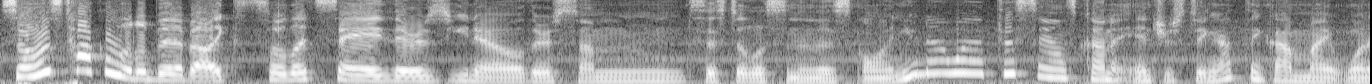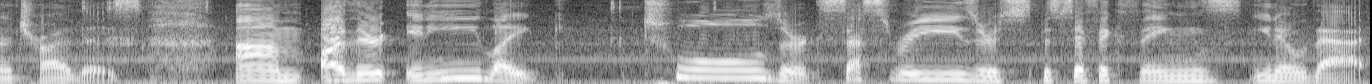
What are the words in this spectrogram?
So let's talk a little bit about like so let's say there's you know there's some sister listening to this going you know what this sounds kind of interesting I think I might want to try this. Um, are there any like tools or accessories or specific things you know that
